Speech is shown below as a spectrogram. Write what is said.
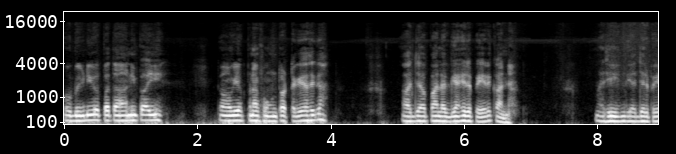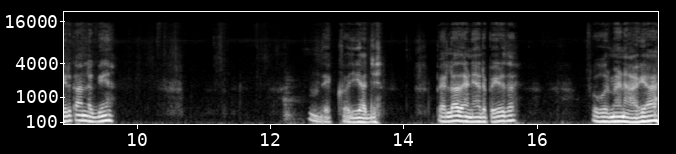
ਉਹ ਵੀਡੀਓ ਪਤਾ ਨਹੀਂ ਪਾਈ ਕਿਉਂਕਿ ਆਪਣਾ ਫੋਨ ਟੁੱਟ ਗਿਆ ਸੀਗਾ। ਅੱਜ ਆਪਾਂ ਲੱਗੇ ਆਂ ਰਿਪੇਅਰ ਕਰਨ। ਮਸ਼ੀਨ ਦੀ ਅੱਜ ਰਿਪੇਅਰ ਕਰਨ ਲੱਗੇ ਆ ਦੇਖੋ ਜੀ ਅੱਜ। ਪਹਿਲਾ ਦਿਨ ਆ ਰਿਪੇਅਰ ਦਾ। ਫੋਰਮੈਨ ਆ ਗਿਆ।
